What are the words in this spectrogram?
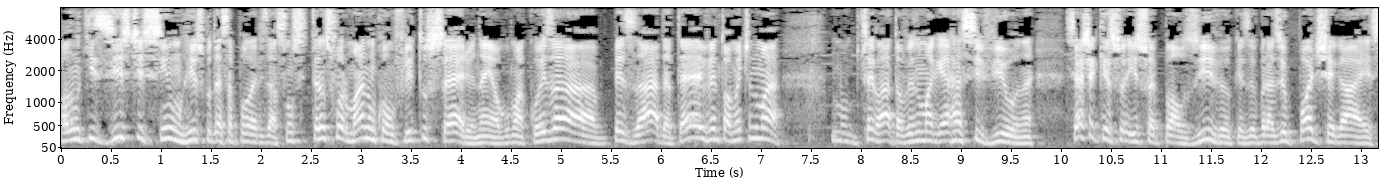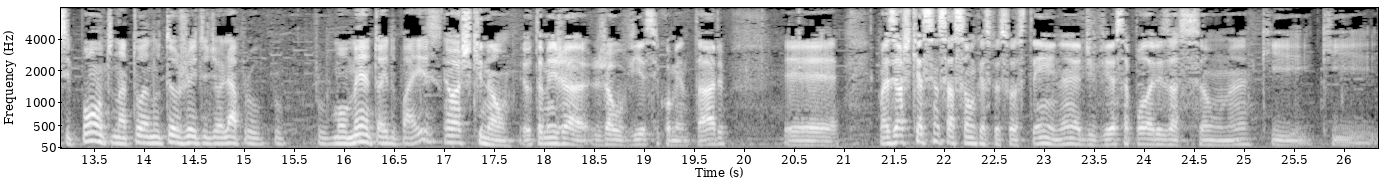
falando que existe sim um risco dessa polarização se transformar num conflito sério, né, em alguma coisa pesada, até eventualmente numa, sei lá, talvez numa guerra civil, né? Você acha que isso, isso é plausível? Quer dizer, o Brasil pode chegar a esse ponto na tua, no teu jeito de olhar para o momento aí do país? Eu acho que não. Eu também já, já ouvi esse comentário. É, mas eu acho que a sensação que as pessoas têm, né, de ver essa polarização, né, que, que,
